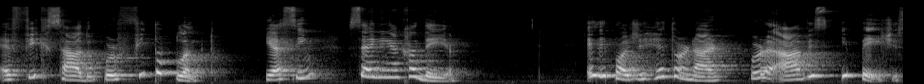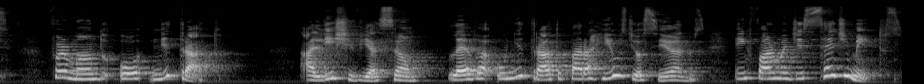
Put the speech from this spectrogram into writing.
é fixado por fitoplâncton e assim seguem a cadeia. Ele pode retornar por aves e peixes, formando o nitrato. A lixiviação leva o nitrato para rios e oceanos em forma de sedimentos.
